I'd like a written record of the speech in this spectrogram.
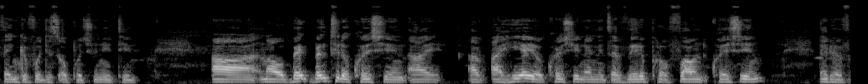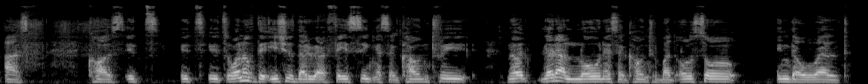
thank you for this opportunity. Uh, now back back to the question. I, I I hear your question and it's a very profound question that you have asked because it's it's it's one of the issues that we are facing as a country, not let alone as a country, but also in the world,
